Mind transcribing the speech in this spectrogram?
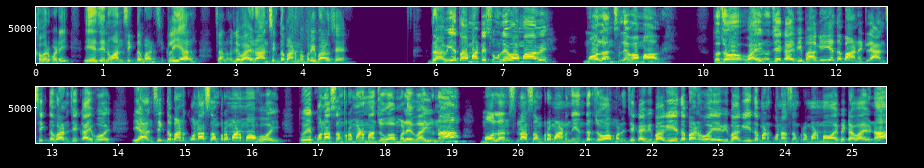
ખબર પડી? એ જ એનું આંશિક દબાણ છે. ક્લિયર ચાલો, એટલે વાયુનું આંશિક દબાણનું પરિબળ છે. દ્રાવ્યતા માટે શું લેવામાં આવે? મોલ અંશ લેવામાં આવે. તો જો વાયુનું જે કાંઈ વિભાગીય દબાણ, એટલે આંશિક દબાણ જે કાંઈ હોય, એ આંશિક દબાણ કોના સમપ્રમાણમાં હોય? તો એ કોના સમપ્રમાણમાં જોવા મળે? વાયુના મોલ અંશના સંપ્રમાણની અંદર જોવા મળે. જે કાંઈ વિભાગીય દબાણ હોય એ વિભાગીય દબાણ કોના સંપ્રમાણમાં હોય બેટા? વાયુના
